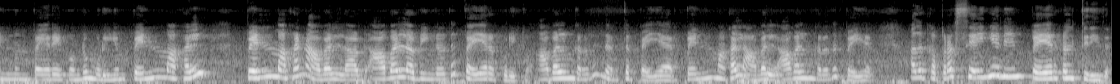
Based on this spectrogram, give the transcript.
என்னும் பெயரை கொண்டு முடியும். பெண்மகள் பெண்மகன் அவள் அப்- அவள் அப்படிங்கிறது பெயரை குறிக்கும். அவள்ங்கிறது இந்த இடத்த பெயர். பெண்மகள் அவள் அவள்ங்கிறது பெயர். அதுக்கப்புறம் செய்யலின் பெயர்கள் தெரியுதல்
